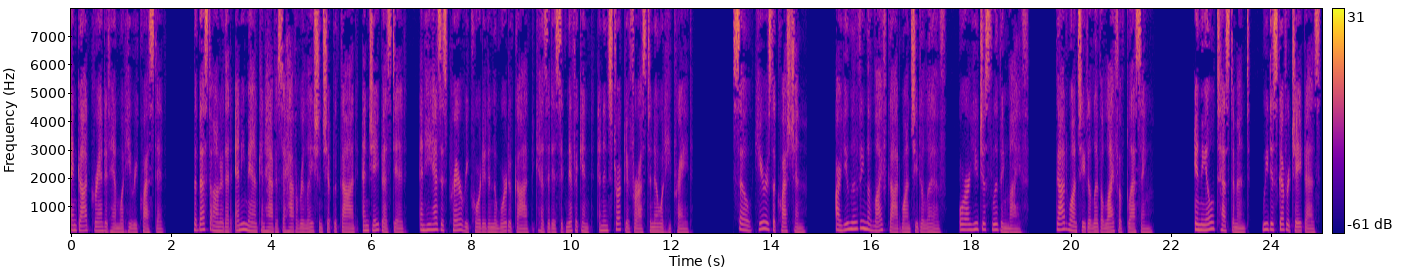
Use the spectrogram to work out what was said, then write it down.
and God granted him what he requested. The best honor that any man can have is to have a relationship with God, and Jabez did, and he has his prayer recorded in the Word of God because it is significant and instructive for us to know what he prayed. So, here is the question Are you living the life God wants you to live, or are you just living life? God wants you to live a life of blessing. In the Old Testament, we discover Jabez,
